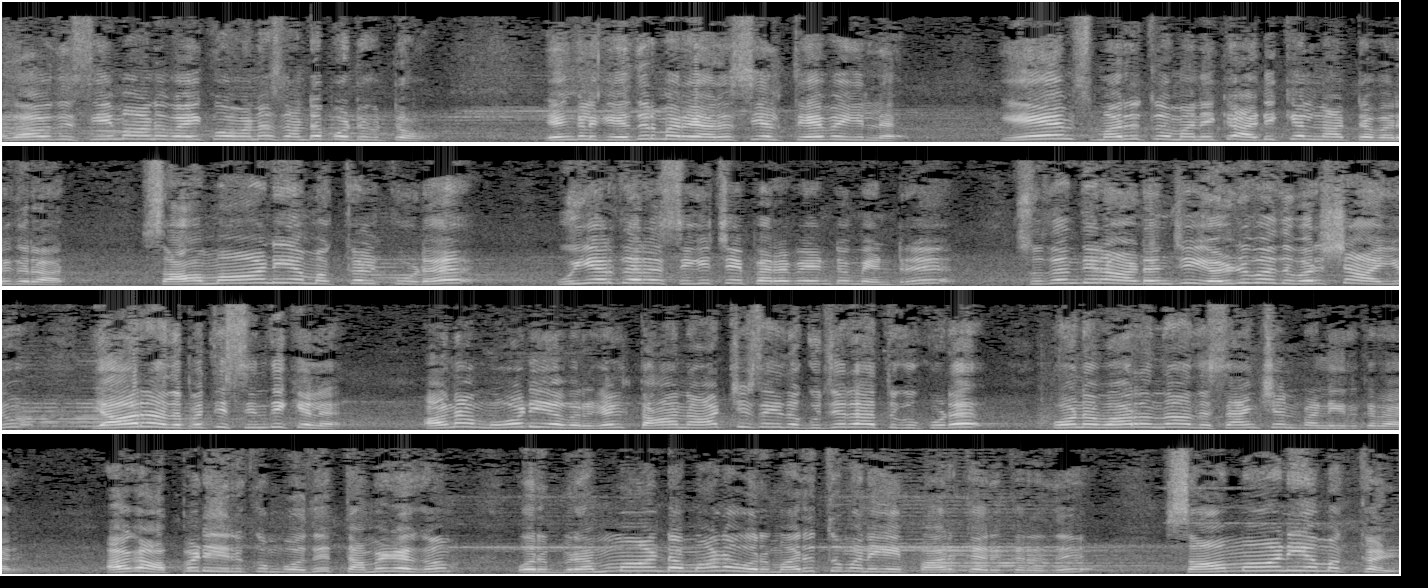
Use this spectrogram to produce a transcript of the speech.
அதாவது சீமானு வைகோ வேணா சண்டை போட்டுக்கிட்டோம். எங்களுக்கு எதிர்மறை அரசியல் தேவையில்லை. எய்ம்ஸ் மருத்துவமனைக்கு அடிக்கல் நாட்ட வருகிறார். சாமானிய மக்கள் கூட உயர்தர சிகிச்சை பெற வேண்டும் என்று சுதந்திரம் அடைஞ்சு எழுபது வருஷம் ஆயும் யாரும் அதை பற்றி சிந்திக்கலை. ஆனால் மோடி அவர்கள் தான் ஆட்சி செய்த குஜராத்துக்கு கூட போன வாரம் தான் அதை சேங்ஷன் பண்ணியிருக்கிறார். ஆக அப்படி இருக்கும்போது தமிழகம் ஒரு பிரம்மாண்டமான ஒரு மருத்துவமனையை பார்க்க இருக்கிறது. சாமானிய மக்கள்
